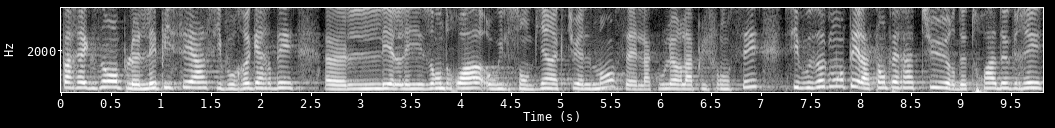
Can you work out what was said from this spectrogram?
Par exemple, l'épicéa, si vous regardez euh, les, les endroits où ils sont bien actuellement, c'est la couleur la plus foncée, si vous augmentez la température de 3 degrés,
